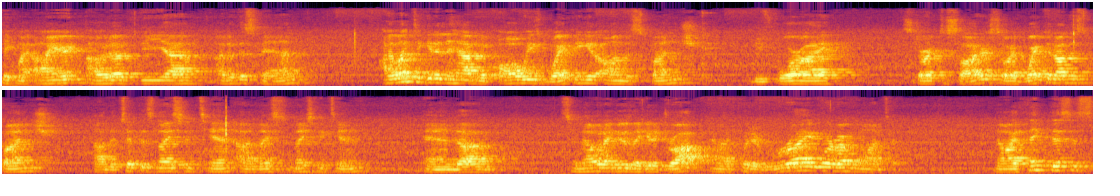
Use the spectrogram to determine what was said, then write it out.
take my iron out of the uh, out of the stand. I like to get in the habit of always wiping it on the sponge before I start to solder. So I've wiped it on the sponge. Uh, the tip is nice and tin, uh, nice, nicely tin. And um, so now what I do is I get a drop and I put it right where I want it. Now I think this is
